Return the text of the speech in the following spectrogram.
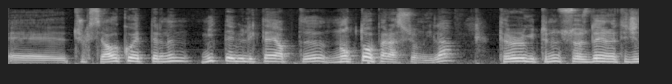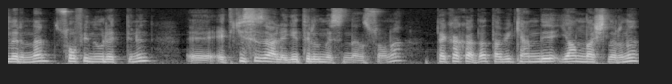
e, Türk Silahlı Kuvvetleri'nin MİT'le birlikte yaptığı nokta operasyonuyla terör örgütünün sözde yöneticilerinden Sofi Nurettin'in e, etkisiz hale getirilmesinden sonra PKK da tabii kendi yandaşlarını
